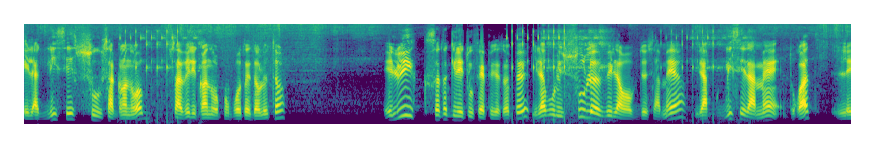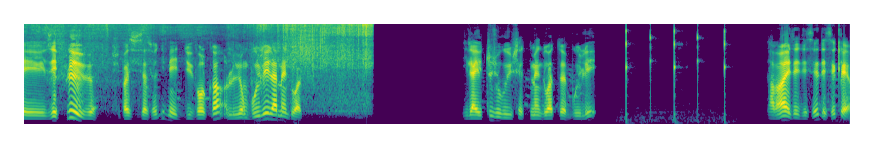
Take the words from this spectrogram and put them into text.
et l'a glissé sous sa grande robe. Vous savez, les grandes robes qu'on portait dans le temps. Et lui, sentant qu'il étouffait peut-être un peu, il a voulu soulever la robe de sa mère. Il a glissé la main droite. Les effluves, je ne sais pas si ça se dit, mais du volcan lui ont brûlé la main droite. Il a toujours eu cette main droite brûlée. Sa maman était décédée, c'est clair,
